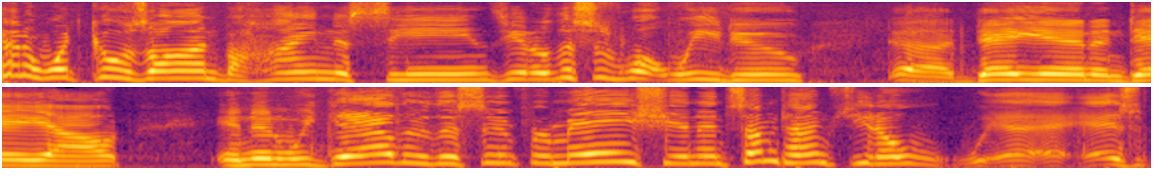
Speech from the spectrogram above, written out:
kind of what goes on behind the scenes. You know, this is what we do uh, day in and day out. And then we gather this information and sometimes you know as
